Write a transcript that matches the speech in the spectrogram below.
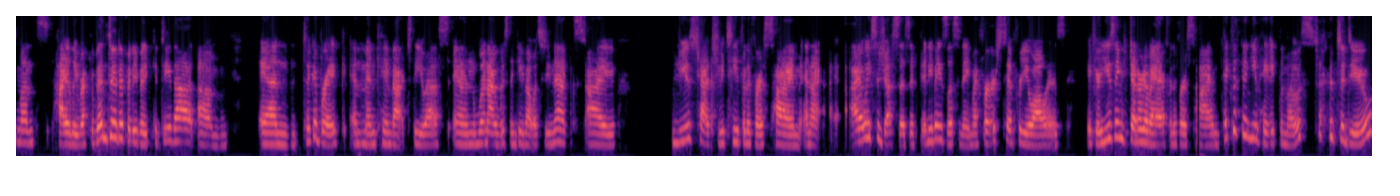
months, highly recommended if anybody could do that. Um, and took a break and then came back to the US. And when I was thinking about what to do next, I used ChatGPT for the first time. And I, I always suggest this if anybody's listening, my first tip for you all is if you're using generative AI for the first time, pick the thing you hate the most to do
